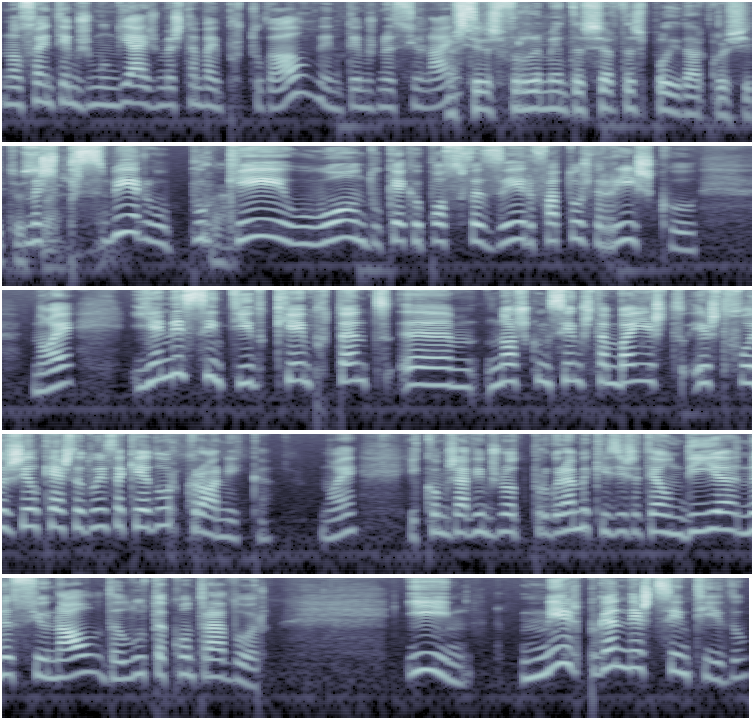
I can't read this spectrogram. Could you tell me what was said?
Não só em termos mundiais, mas também Portugal, em termos nacionais. Mas ter as ferramentas certas para lidar com as situações. Mas perceber o porquê, o onde, o que é que eu posso fazer, fatores de risco, não é? E é nesse sentido que é importante hum, nós conhecermos também este, este flagelo que é esta doença, que é a dor crónica, não é? E como já vimos no outro programa, que existe até um Dia Nacional da Luta contra a Dor. E pegando neste sentido,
